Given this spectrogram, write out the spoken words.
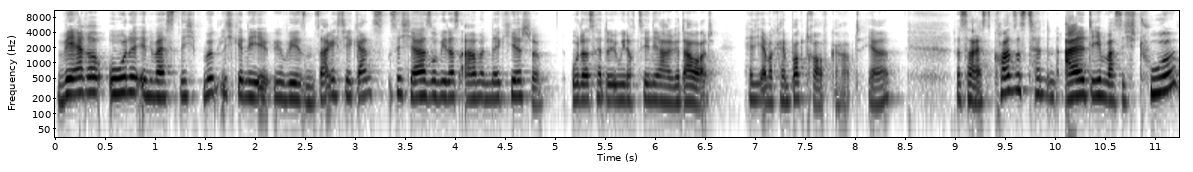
wäre ohne Invest nicht möglich gewesen, sage ich dir ganz sicher, so wie das Arme in der Kirche. Oder es hätte irgendwie noch 10 Jahre gedauert. Hätte ich aber keinen Bock drauf gehabt, ja. Das heißt, konsistent in all dem, was ich tue,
